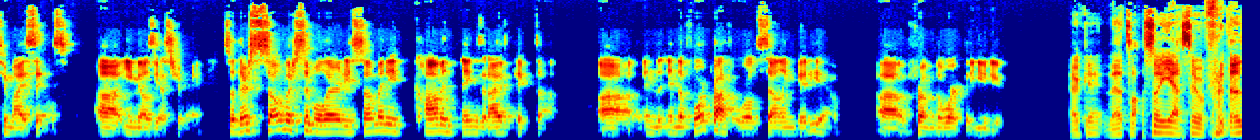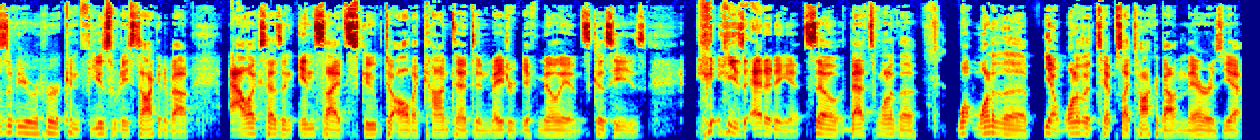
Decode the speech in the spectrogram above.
to my sales uh, emails yesterday. So there's so much similarity, so many common things that I've picked up uh, in the in the for-profit world selling video uh, from the work that you do. Okay, that's all. So yeah, so for those of you who are confused what he's talking about, Alex has an inside scoop to all the content in Major Gift Millions because he's he's editing it. So that's one of the one of the yeah one of the tips I talk about in there is yeah,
